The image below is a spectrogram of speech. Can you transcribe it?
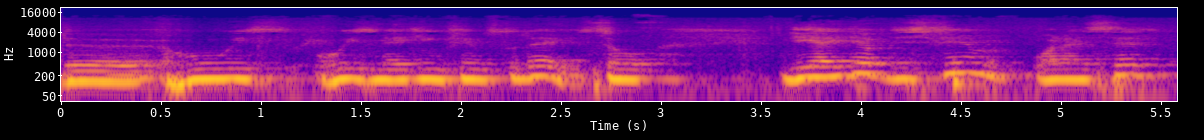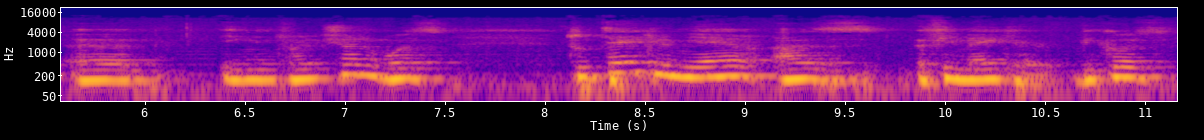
the who is who is making films today. So the idea of this film, what I said uh, in introduction, was to take Lumière as a filmmaker because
